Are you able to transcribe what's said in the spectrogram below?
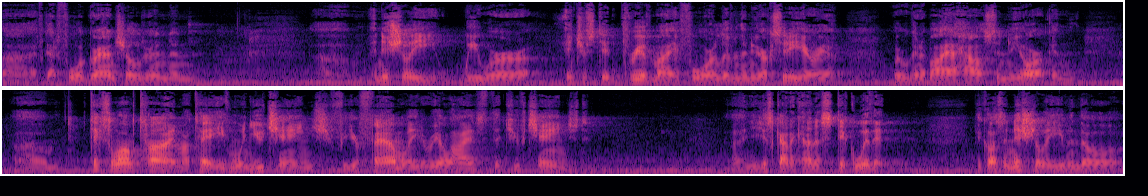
uh, I've got four grandchildren. And initially, we were interested. Three of my four live in the New York City area. We were going to buy a house in New York, and um, it takes a long time, I'll tell you, even when you change, for your family to realize that you've changed. Uh, and you just got to kind of stick with it. Because initially, even though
